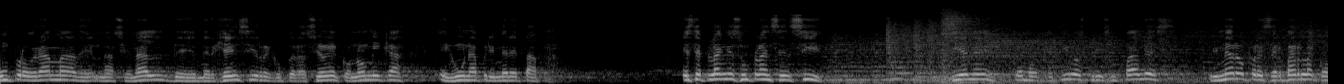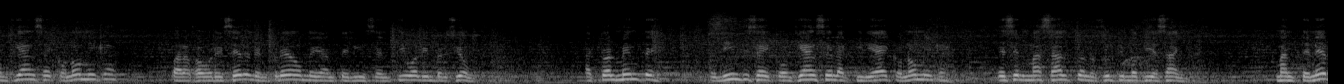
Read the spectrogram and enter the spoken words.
un programa nacional de emergencia y recuperación económica en una primera etapa. Este plan es un plan sencillo. Tiene como objetivos principales, primero, preservar la confianza económica para favorecer el empleo mediante el incentivo a la inversión. Actualmente, el índice de confianza en la actividad económica es el más alto en los últimos 10 años. Mantener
